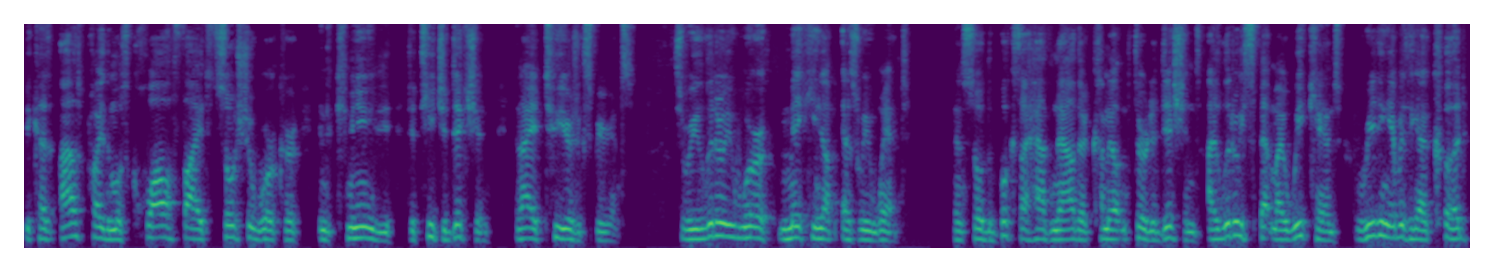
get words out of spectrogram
because I was probably the most qualified social worker in the community to teach addiction, and I had two years' experience. So we literally were making up as we went. And so the books I have now, they're coming out in third editions. I literally spent my weekends reading everything I could.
